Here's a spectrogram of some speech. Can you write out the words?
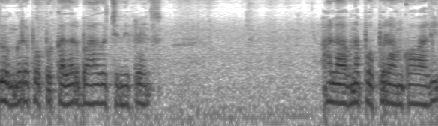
గోంగూర పప్పు కలర్ బాగా వచ్చింది ఫ్రెండ్స్ అలాగున పప్పు రాముకోవాలి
